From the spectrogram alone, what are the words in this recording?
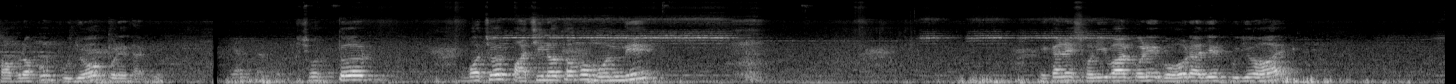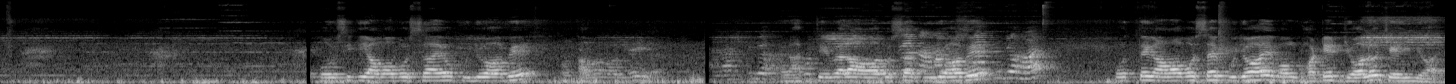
সব রকম পুজোও করে থাকে। সত্তর বছর প্রাচীনতম মন্দির এখানে শনিবার করে গ্রহরাজের পুজো হয়। কৌশিকী অমাবস্যায়ও পুজো হবে। রাত্রিবেলা অমাবস্যার পুজো হবে। প্রত্যেক অমাবস্যায় পুজো হয় এবং ঘটের জলও চেঞ্জ হয়।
